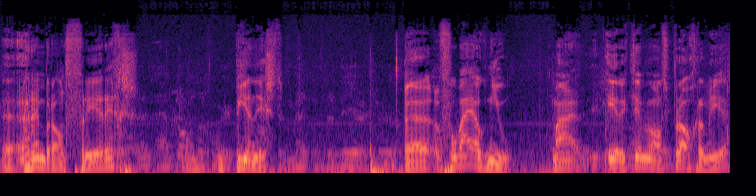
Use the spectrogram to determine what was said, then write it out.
Eh, Rembrandt Frerichs, pianist. Eh, voor mij ook nieuw. Maar Erik Timmermans programmeert.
